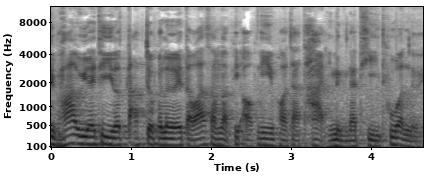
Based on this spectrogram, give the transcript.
15 วินาทีแล้วตัดจบไปเลย แต่ว่าสำหรับพี่ออฟนี่พอจะถ่าย 1 นาทีทั่วเลย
